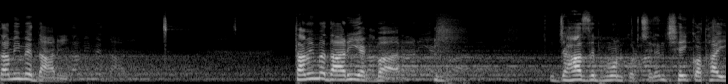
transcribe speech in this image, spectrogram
তামিমে দারি। তামিমে দারি একবার জাহাজে ভ্রমণ করছিলেন, সেই কথাই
